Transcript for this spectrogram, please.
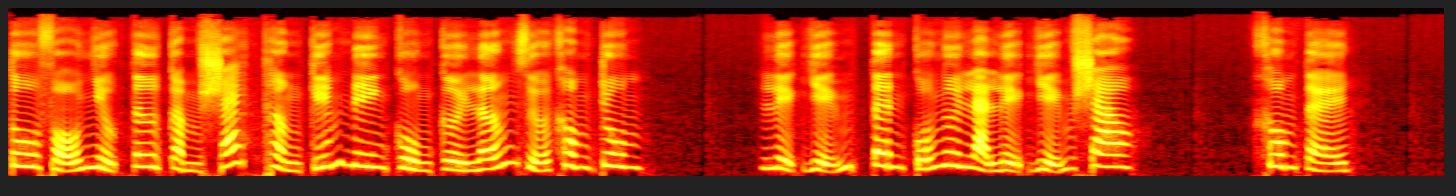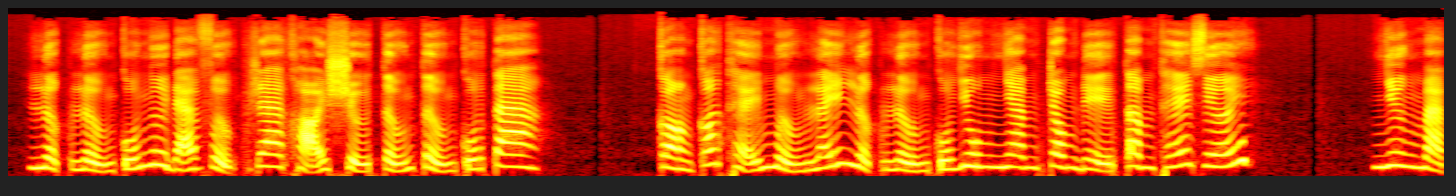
Tu phổ nhược tư cầm sát thần kiếm điên cuồng cười lớn giữa không trung. Liệt diễm tên của ngươi là liệt diễm sao? Không tệ. Lực lượng của ngươi đã vượt ra khỏi sự tưởng tượng của ta. Còn có thể mượn lấy lực lượng của dung nham trong địa tâm thế giới. Nhưng mà,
